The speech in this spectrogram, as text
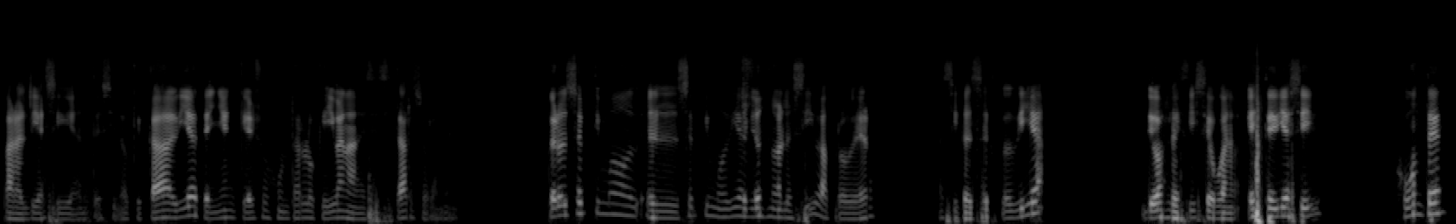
para el día siguiente, sino que cada día tenían que ellos juntar lo que iban a necesitar solamente. Pero el séptimo, el séptimo día Dios no les iba a proveer. Así que el sexto día Dios les dice, bueno, este día sí, junten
